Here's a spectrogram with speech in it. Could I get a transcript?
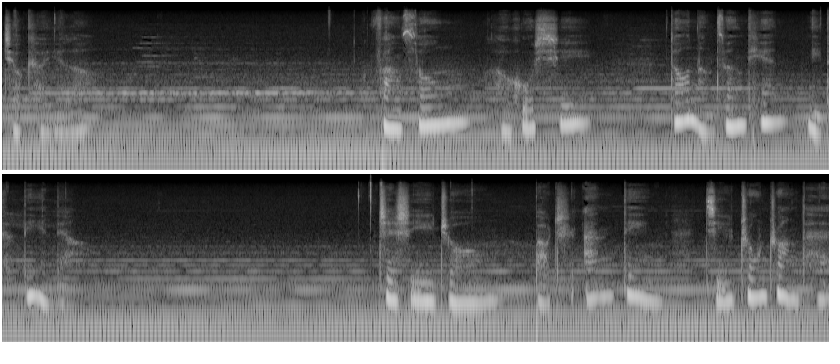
就可以了。放松和呼吸都能增添你的力量，这是一种保持安定。集中状态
